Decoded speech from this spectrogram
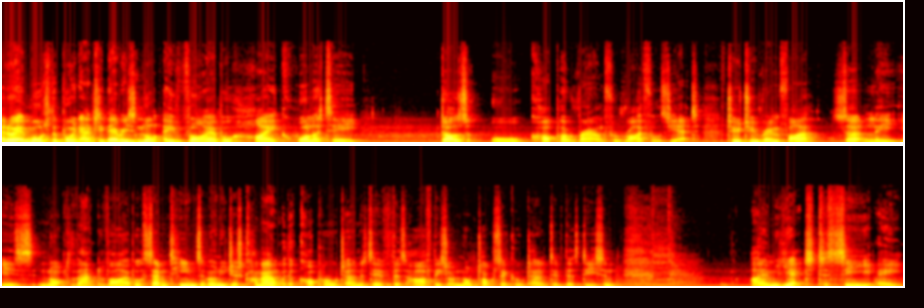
Anyway, more to the point, actually, there is not a viable high quality does all copper round for rifles yet. 2-2 rimfire certainly is not that viable. 17s have only just come out with a copper alternative that's half decent, or non-toxic alternative that's decent. I am yet to see a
